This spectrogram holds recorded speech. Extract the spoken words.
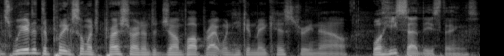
it's weird that they're putting so much pressure on him to jump up right when he can make history now. Well, he said these things.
